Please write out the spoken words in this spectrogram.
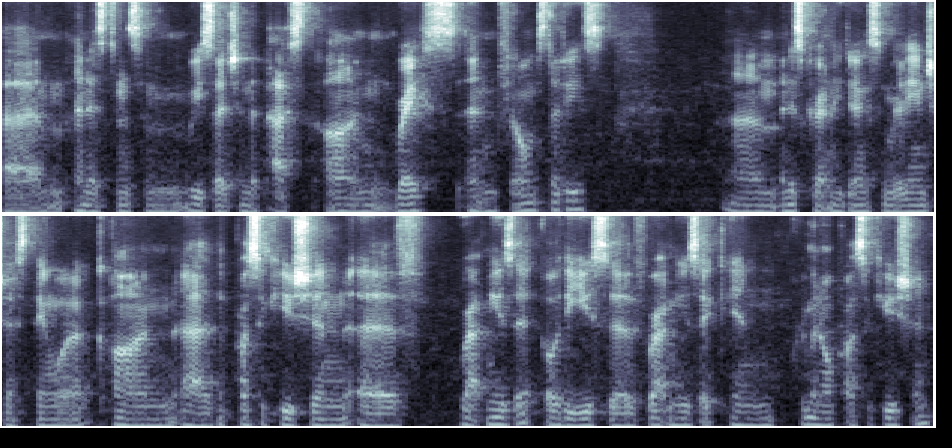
um, and has done some research in the past on race and film studies, um, and is currently doing some really interesting work on uh, the prosecution of rap music or the use of rap music in criminal prosecution.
